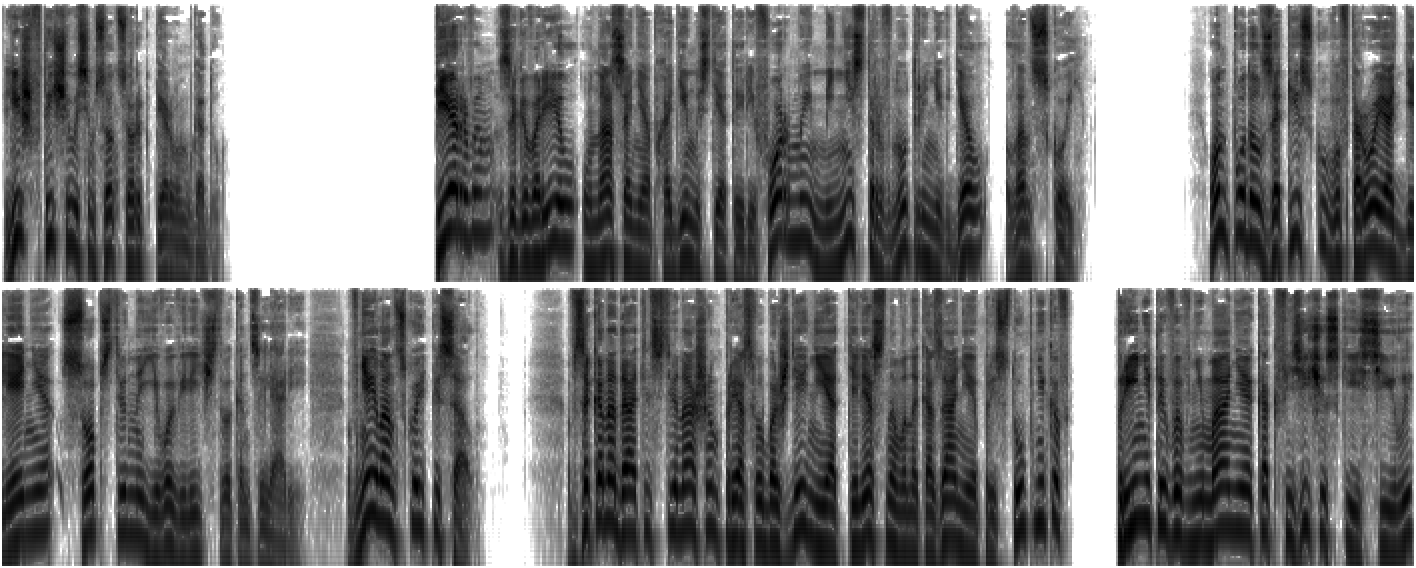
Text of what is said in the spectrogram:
лишь в 1841 году. Первым заговорил у нас о необходимости этой реформы министр внутренних дел Ланской. Он подал записку во второе отделение собственной его величества канцелярии. В ней Ланской писал «В законодательстве нашем при освобождении от телесного наказания преступников приняты во внимание как физические силы,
